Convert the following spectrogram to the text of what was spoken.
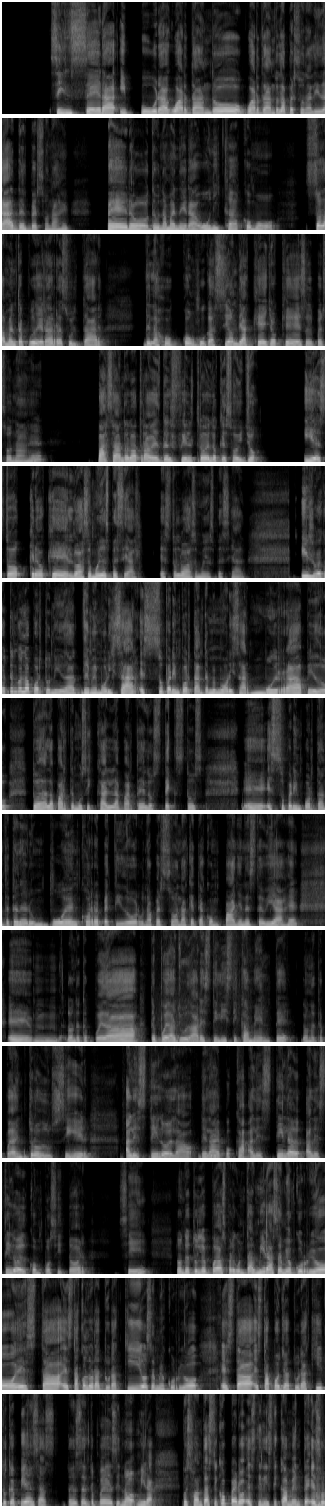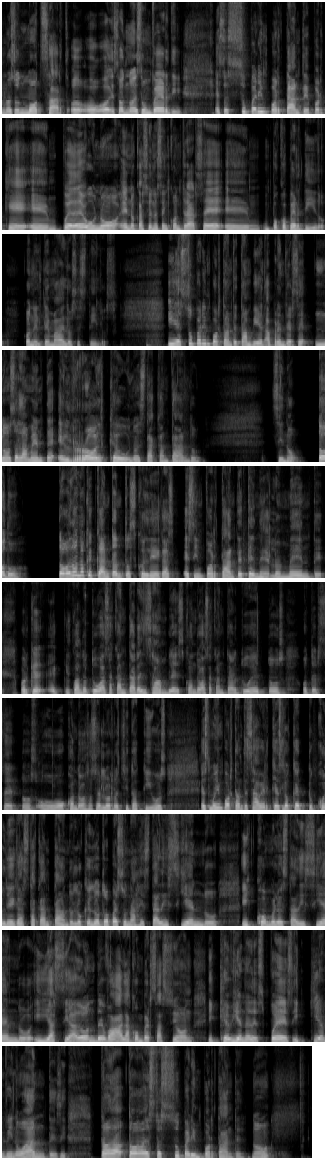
sincera y pura, guardando, guardando la personalidad del personaje, pero de una manera única como solamente pudiera resultar de la conjugación de aquello que es el personaje, pasándolo a través del filtro de lo que soy yo. Y esto creo que lo hace muy especial. Esto lo hace muy especial. Y luego tengo la oportunidad de memorizar. Es súper importante memorizar muy rápido toda la parte musical y la parte de los textos. Eh, es súper importante tener un buen correpetidor, una persona que te acompañe en este viaje, em, donde te pueda, te pueda ayudar estilísticamente, donde te pueda introducir al estilo de la, de la época, al estilo, al estilo del compositor, ¿sí? donde tú le puedas preguntar, mira, se me ocurrió esta, esta coloratura aquí o se me ocurrió esta, esta apoyatura aquí, ¿tú qué piensas? Entonces él te puede decir, no, mira, pues fantástico, pero estilísticamente eso no es un Mozart o, eso no es un Verdi. Eso es súper importante porque em, puede uno en ocasiones encontrarse em, un poco perdido con el tema de los estilos. Y es súper importante también aprenderse no solamente el rol que uno está cantando, sino todo. Todo lo que cantan tus colegas es importante tenerlo en mente, porque eh, cuando tú vas a cantar ensambles, cuando vas a cantar duetos o tercetos o cuando vas a hacer los recitativos, es muy importante saber qué es lo que tu colega está cantando, lo que el otro personaje está diciendo y cómo lo está diciendo y hacia dónde va la conversación y qué viene después y quién vino antes. Y todo, todo esto es súper importante, ¿no?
